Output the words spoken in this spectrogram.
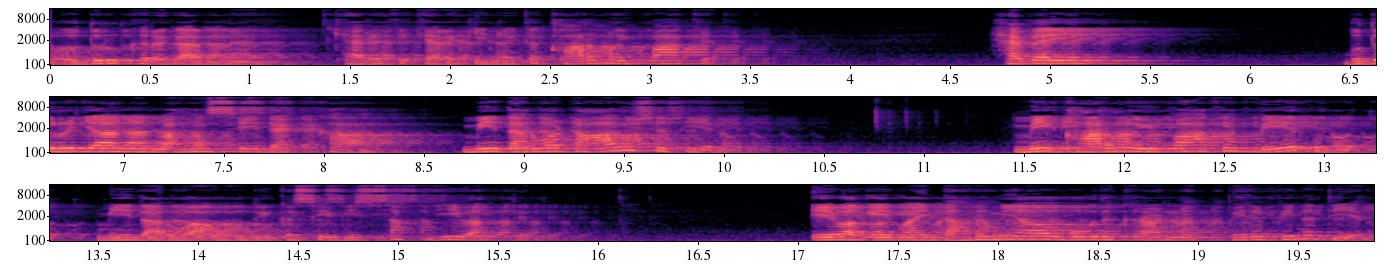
ගොදුරු කරගන්න කැරති කැරකින එක කර්ම විපාකය. හැබැයි බුදුරජාණන් වහන්සේ දැක්කා මේ දරුවට ආවිශ්‍ය තියෙනවා. මේ කර්ම විපාකෙන් බේරුණොත් මේ දරුව අවුරුදු එකසේ විස්සක් ජීවත්වය. ඒ වගේ මයි ධර්මය අවබෝධ කරන්නත් පෙර පින තියෙන.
